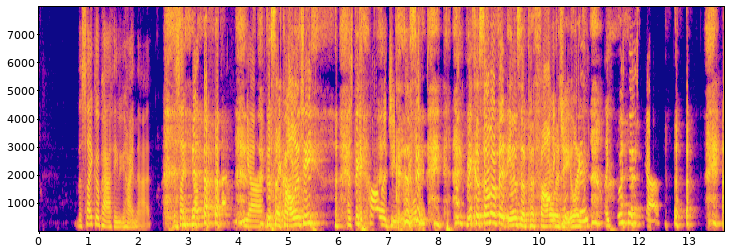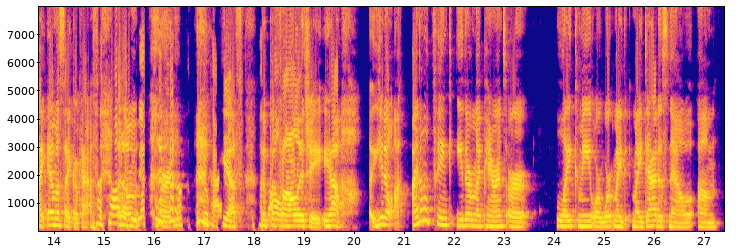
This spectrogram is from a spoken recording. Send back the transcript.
the psychopathy behind that? The psychopathy, yeah. The psychology? The psychology. because, because, some of it is a pathology. Like, like, like yeah. I am a psychopath. Pathology, um, that's the word, psychopath. Yes, the pathology. Yeah. You know, I, I don't think either my parents are like me or were My my dad is now um,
